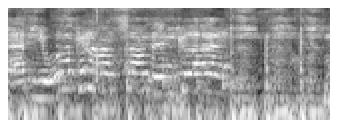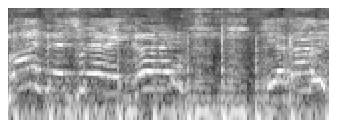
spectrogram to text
and you're working on something good. But if it's really good, you're gonna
